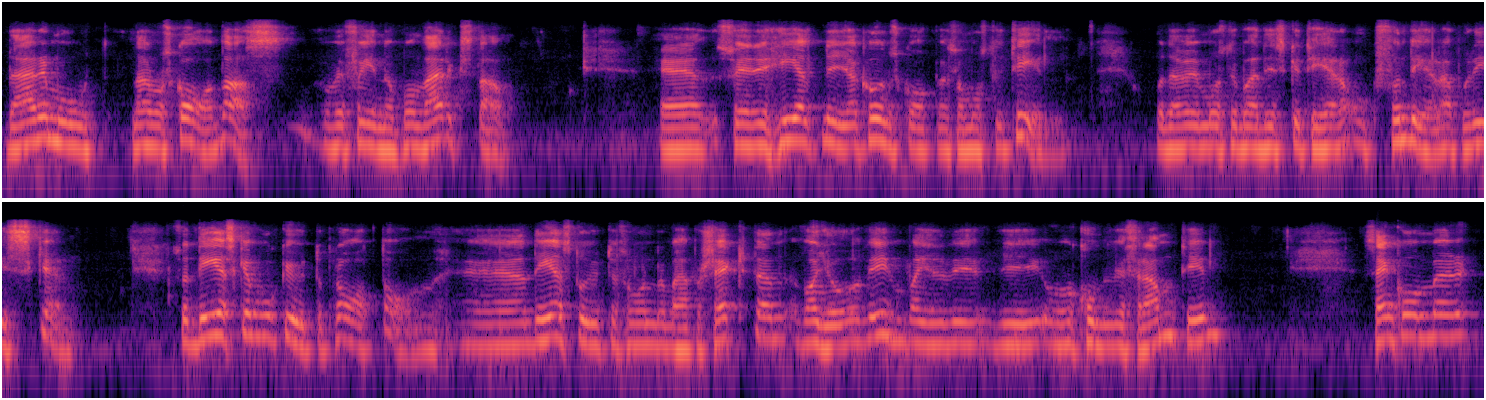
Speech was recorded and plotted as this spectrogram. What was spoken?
Däremot när de skadas och vi får in dem på en verkstad eh, så är det helt nya kunskaper som måste till. Och där vi måste börja diskutera och fundera på risker. Så det ska vi åka ut och prata om. Eh, dels då utifrån de här projekten. Vad gör vi? Vad, är vi, vi och vad kommer vi fram till? Sen kommer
